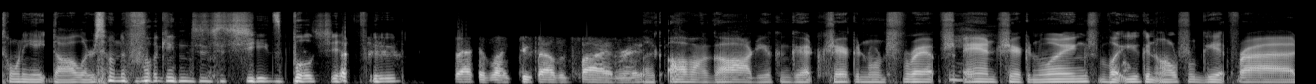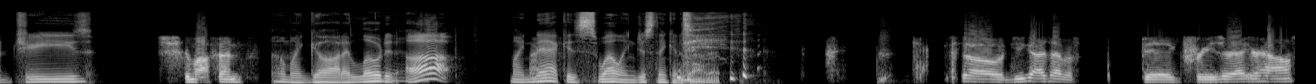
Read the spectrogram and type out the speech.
twenty eight dollars on the fucking Sheets bullshit food. Back in like 2005, right? Like, oh my god, you can get chicken on strips and chicken wings, but you can also get fried cheese. Muffin. Oh my god, I loaded Yeah. up. My Nice. neck is swelling just thinking about it. So, do you guys have a big freezer at your house?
